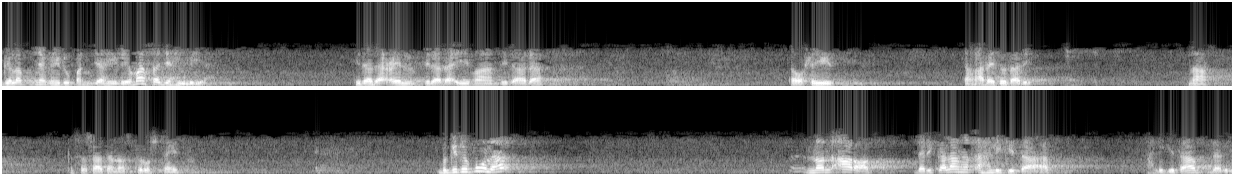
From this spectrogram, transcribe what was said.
Gelapnya kehidupan jahiliyah. Masa jahiliyah. Tidak ada ilm, tidak ada iman, tidak ada tauhid. Yang ada itu tadi. Nah, kesesatan dan seterusnya itu. Begitu pula non Arab dari kalangan ahli kitab, ahli kitab dari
